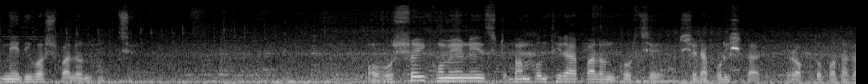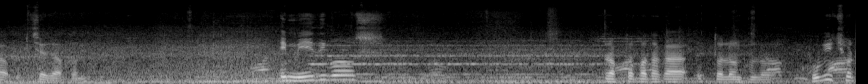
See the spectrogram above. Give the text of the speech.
মে দিবস পালন হচ্ছে। অবশ্যই কমিউনিস্ট বামপন্থীরা পালন করছে, সেটা পরিষ্কার। রক্ত পতাকা উঠছে যখন। এই মে দিবস রক্ত পতাকা উত্তোলন হলো খুবই ছোট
